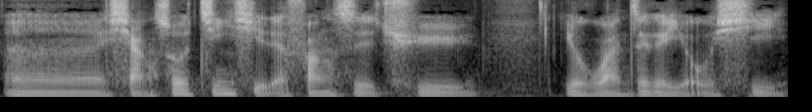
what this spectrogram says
嗯、享受惊喜的方式去游玩这个游戏。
